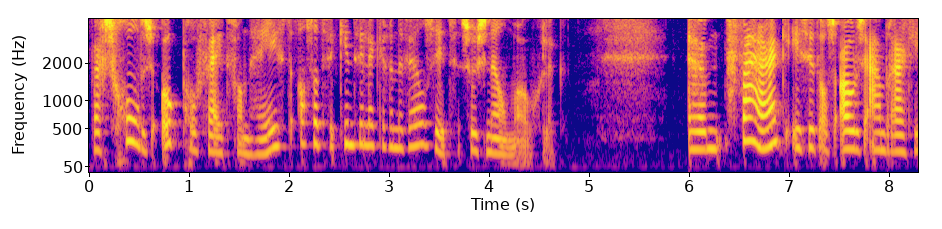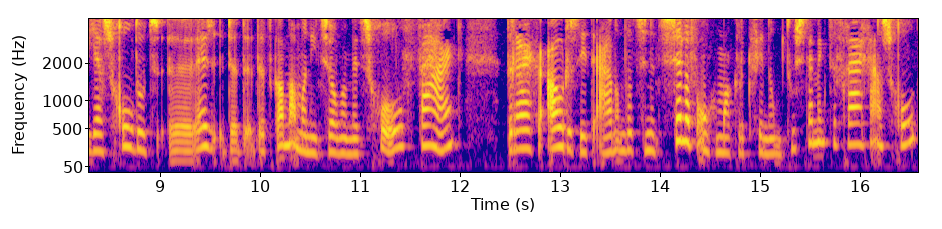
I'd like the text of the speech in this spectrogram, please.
waar school dus ook profijt van heeft, als dat kind weer lekker in de vel zit, zo snel mogelijk. Um, vaak is het als ouders aandragen, ja, school doet, uh, dat, dat kan allemaal niet zomaar met school. Vaak dragen ouders dit aan omdat ze het zelf ongemakkelijk vinden om toestemming te vragen aan school.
